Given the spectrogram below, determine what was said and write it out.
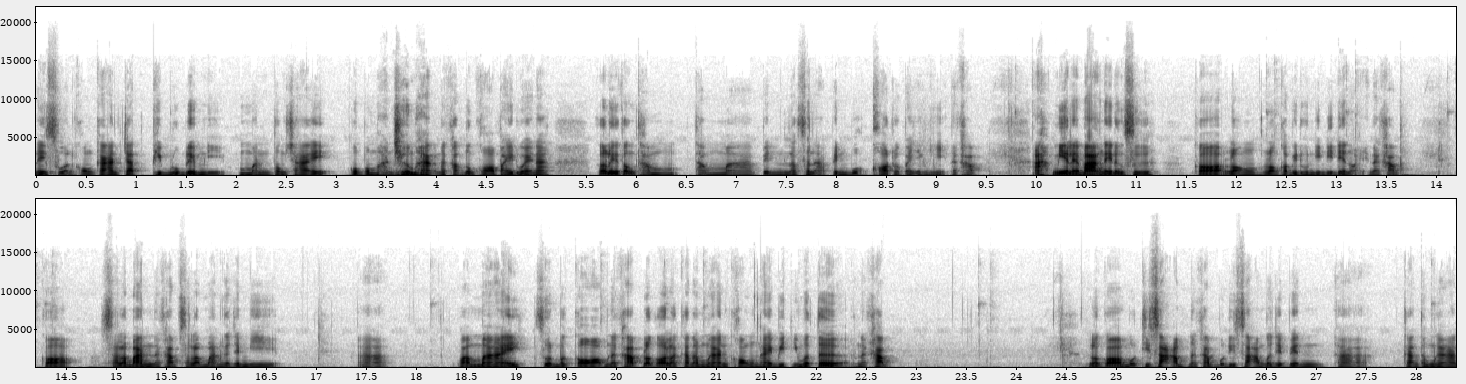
ในส่วนของการจัดพิมพ์รูปเล่มนี้มันต้องใช้ งบประมาณเยอะมากนะครับ ต้องขออภัยด้วยนะ ก็เลยต้องทำทำมาเป็นลักษณะเป็นบวกคอร์สเข้าไปอย่างนี้นะครับอะมีอะไรบ้างในหนังสือ ก็ลองลองเข้าไปดูนิดๆหน่อยๆนะครับ ก็สารบัญนะครับ สารบัญก็จะมีอ่าความหมายส่วนประกอบนะครับ แล้วก็หลักการทำงานของ Hybrid Inverter นะครับ แล้วก็บทที่3นะครับ บทที่ 3 ก็จะเป็นาการทำงาน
